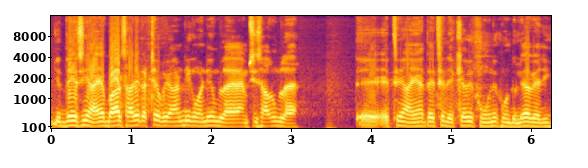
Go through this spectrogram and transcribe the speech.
ਜਿੱਦਾਂ ਅਸੀਂ ਆਏ ਬਾਹਰ ਸਾਰੇ ਇਕੱਠੇ ਹੋ ਕੇ ਆਂਢੀ ਗੁਆਂਢੀ ਨੂੰ ਬੁਲਾਇਆ ਐਮਸੀ ਸਾਹਿਬ ਨੂੰ ਬੁਲਾਇਆ। ਤੇ ਇੱਥੇ ਆਏ ਆ ਤੇ ਇੱਥੇ ਦੇਖਿਆ ਵੀ ਖੂਨ ਹੀ ਖੂਨ ਡੁੱਲਿਆ ਹੋਇਆ ਜੀ।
